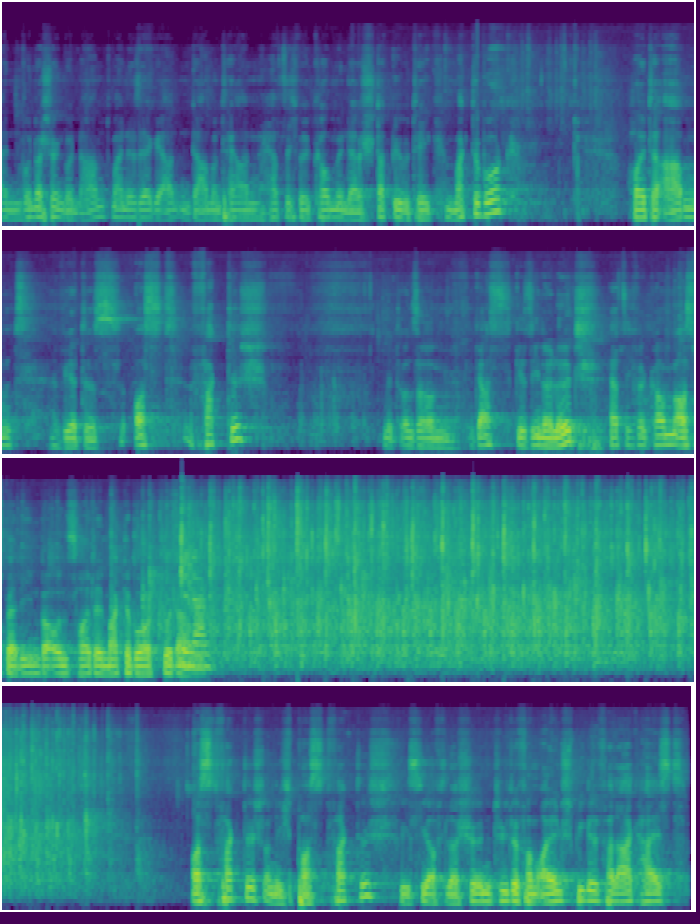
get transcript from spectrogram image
Einen wunderschönen guten Abend, meine sehr geehrten Damen und Herren. Herzlich willkommen in der Stadtbibliothek Magdeburg. Heute Abend wird es ostfaktisch mit unserem Gast Gesine Lötsch. Herzlich willkommen aus Berlin bei uns heute in Magdeburg. Guten Vielen Abend. Dank. Ostfaktisch und nicht postfaktisch, wie es hier auf dieser schönen Tüte vom Eulenspiegel Verlag heißt,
